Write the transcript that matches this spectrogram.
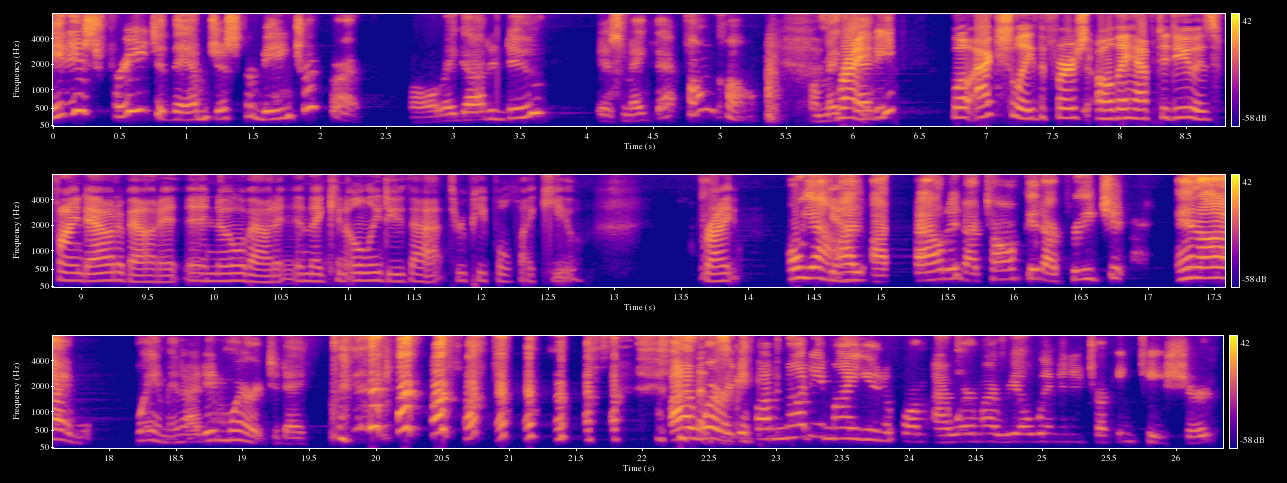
it is free to them just for being truck driver. All they got to do is make that phone call or make right. that email. Well, actually, the first, all they have to do is find out about it and know about it. And they can only do that through people like you. Right? Oh, yeah. yeah. I, I spout it, I talk it, I preach it, and I wait a minute, I didn't wear it today. I wear it. If I'm not in my uniform, I wear my Real Women in Trucking T-shirt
